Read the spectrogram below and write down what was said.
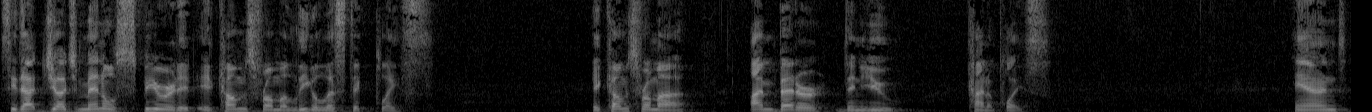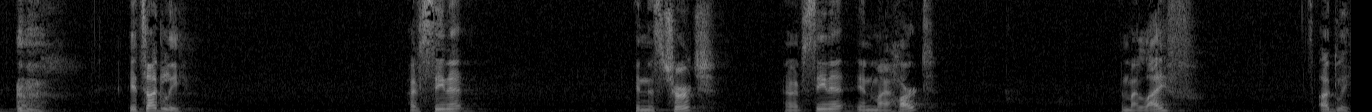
See, that judgmental spirit, it, it comes from a legalistic place. It comes from a I'm better than you kind of place. And it's ugly. I've seen it in this church, and I've seen it in my heart, in my life. It's ugly.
